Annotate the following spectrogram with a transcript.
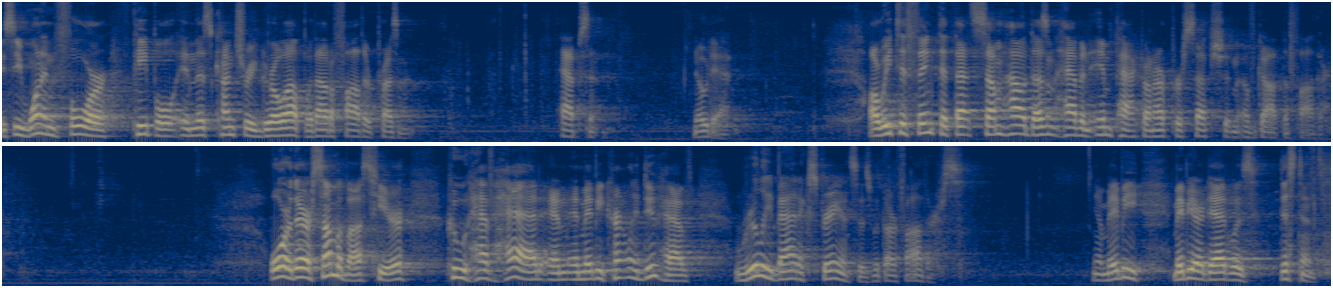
You see, one in four people in this country grow up without a father present, absent, no dad. Are we to think that that somehow doesn't have an impact on our perception of God the Father? Or there are some of us here who have had, and, and maybe currently do have, really bad experiences with our fathers. You know, maybe, maybe our dad was distant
